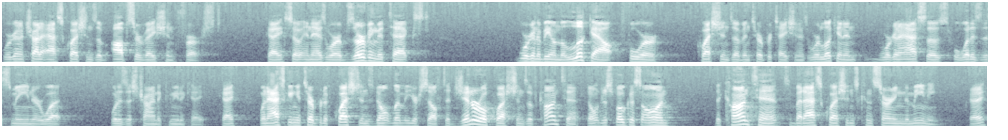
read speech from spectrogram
We're going to try to ask questions of observation first. Okay? So, and as we're observing the text, we're going to be on the lookout for questions of interpretation. As we're looking and we're going to ask those, well, what does this mean or what what is this trying to communicate? Okay? When asking interpretive questions, don't limit yourself to general questions of content. Don't just focus on the content, but ask questions concerning the meaning. Okay?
